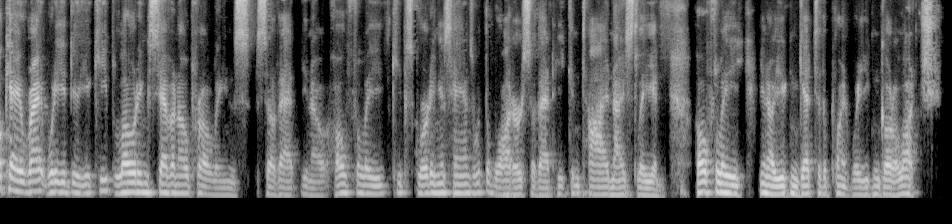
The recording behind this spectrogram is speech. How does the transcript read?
okay, right. What do you do? You keep loading 7-0 so that, you know, hopefully keep squirting his hands with the water so that he can tie nicely. And hopefully, you know, you can get to the point where you can go to lunch.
